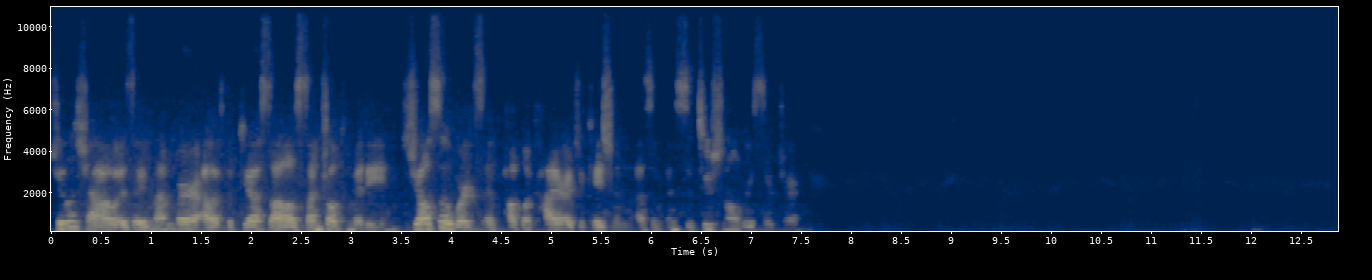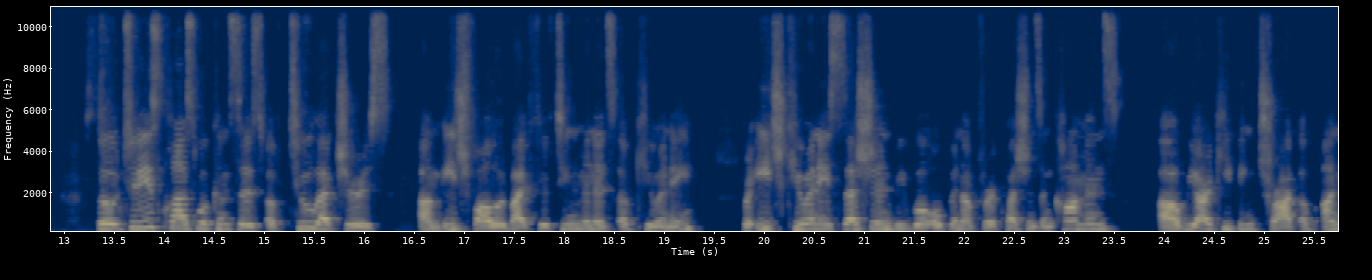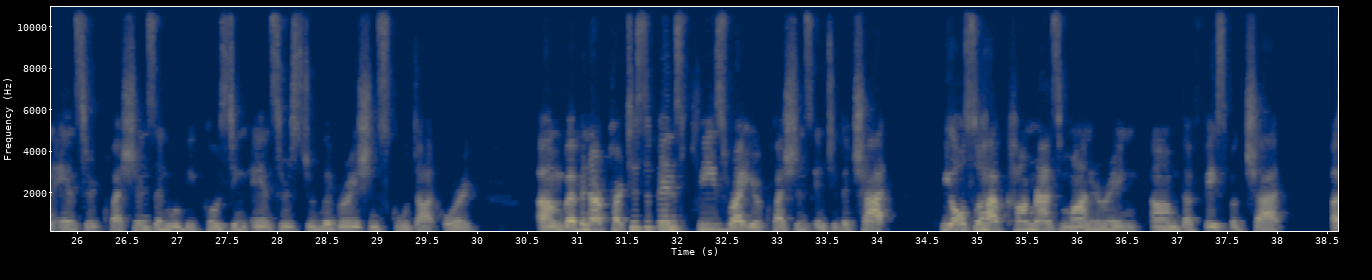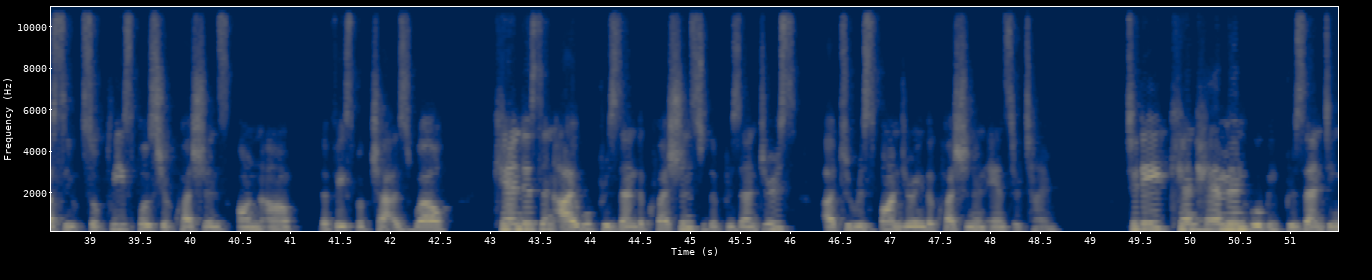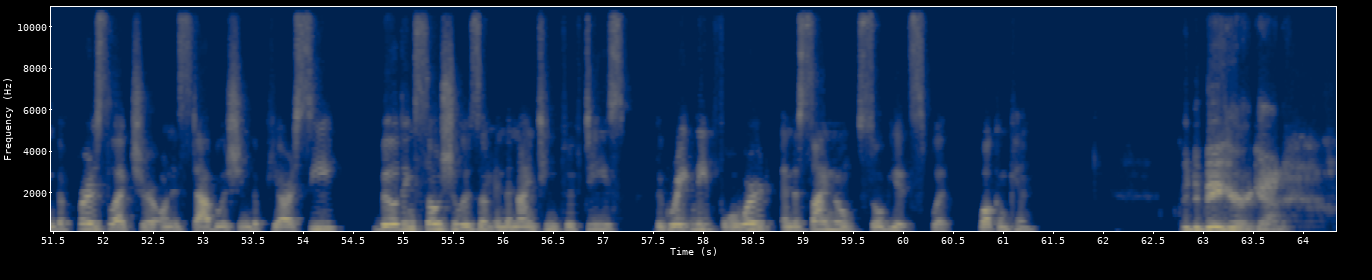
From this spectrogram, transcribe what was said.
Sheila Hsiao is a member of the PSL Central Committee. She also works in public higher education as an institutional researcher. So today's class will consist of two lectures, um, each followed by 15 minutes of Q&A. For each Q&A session, we will open up for questions and comments. Uh, we are keeping track of unanswered questions and we'll be posting answers to liberationschool.org. Um, webinar participants, please write your questions into the chat. We also have comrades monitoring um, the Facebook chat. Uh, so, so, please post your questions on uh, the Facebook chat as well. Candice and I will present the questions to the presenters uh, to respond during the question and answer time. Today, Ken Hammond will be presenting the first lecture on establishing the PRC, building socialism in the 1950s, the Great Leap Forward, and the Sino-Soviet split. Welcome, Ken. Good to be here again.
